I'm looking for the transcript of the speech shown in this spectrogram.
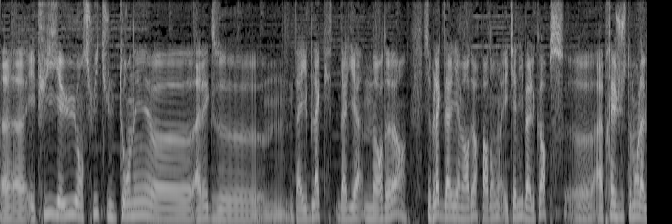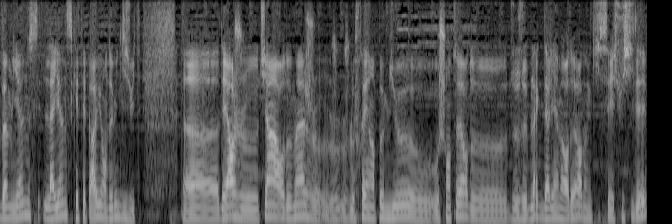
Euh, et puis il y a eu ensuite une tournée euh, avec The, The Black Dahlia Murder, The Black Dahlia Murder pardon, et Cannibal Corpse euh, après justement l'album Lions, Lions qui était paru en 2018. Euh, D'ailleurs, je tiens à rendre hommage, je, je, le ferai un peu mieux au, au chanteur de, de, The Black Dahlia Murder, donc qui s'est suicidé.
